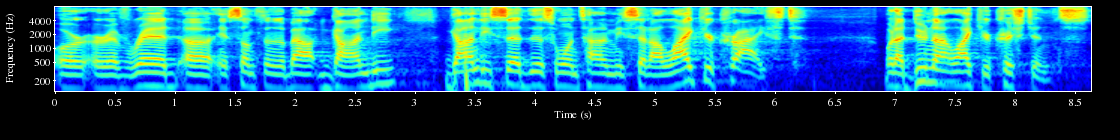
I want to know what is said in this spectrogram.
or, or, have read uh, something about Gandhi. Gandhi said this one time. He said, I like your Christ, but I do not like your Christians.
